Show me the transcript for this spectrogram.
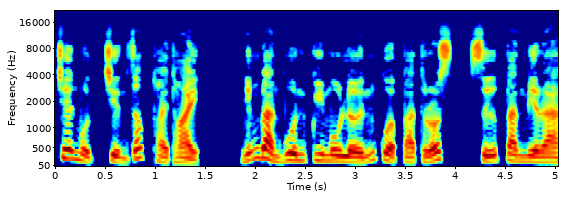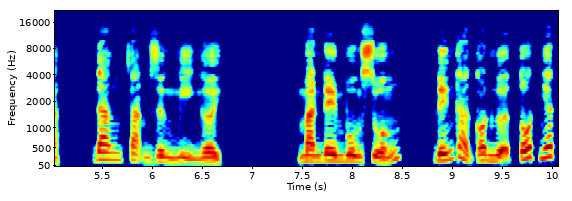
trên một triển dốc thoải thoải, những đoàn buôn quy mô lớn của Patros, xứ Palmyra, đang tạm dừng nghỉ ngơi. Màn đêm buông xuống, đến cả con ngựa tốt nhất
